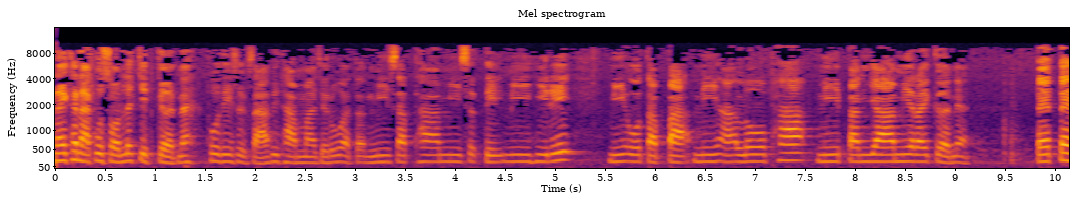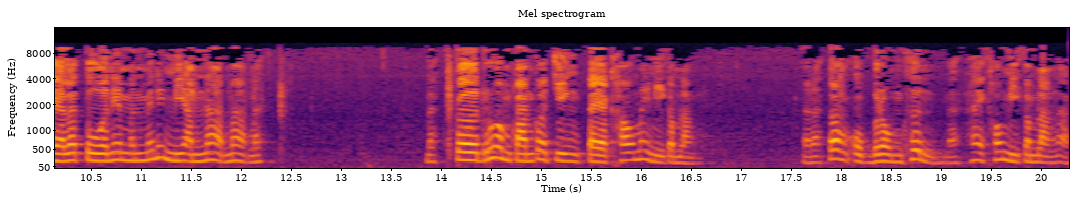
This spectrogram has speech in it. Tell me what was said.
ในขณะกุศลและจิตเกิดนะผู้ที่ศึกษาพิธรรมมาจะรู้ว่ามีศรัทธามีสติ มีหิริ มีโอตปะ มีอโลภะมีปัญญามีอะไรเกิดเนี่ย แต่แต่ละตัวเนี่ยมันไม่ได้มีอำนาจมากนะนะ เกิดร่วมกันก็จริงแต่เขาไม่มีกำลังนะต้องอบรมขึ้นนะให้เขามีกำลังอะ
